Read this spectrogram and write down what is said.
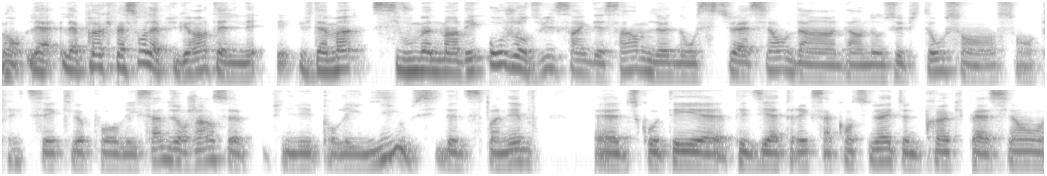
Bon, la, préoccupation la plus grande, elle, évidemment, si vous me demandez aujourd'hui, le 5 décembre, nos situations dans, nos hôpitaux sont, critiques pour les salles d'urgence, euh, puis pour les lits aussi de disponibles euh, du côté euh, pédiatrique. Ça continue à être une préoccupation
